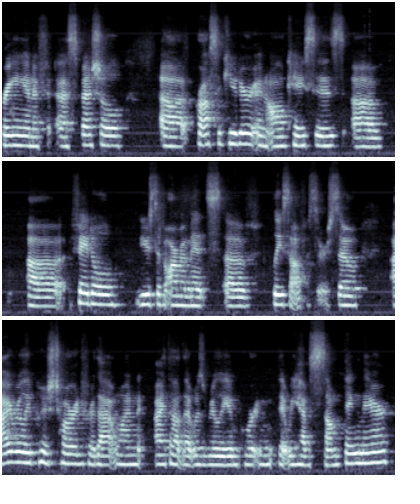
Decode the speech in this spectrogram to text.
bringing in a, a special uh, prosecutor in all cases of uh, fatal use of armaments of police officers. So I really pushed hard for that one. I thought that was really important that we have something there.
